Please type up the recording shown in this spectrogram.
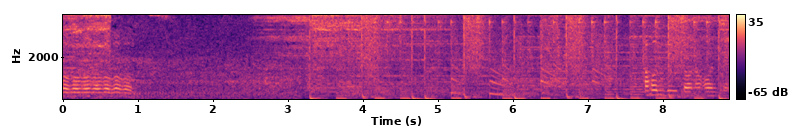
Go, go, go, go, go, go. Ahon dito ng onte.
